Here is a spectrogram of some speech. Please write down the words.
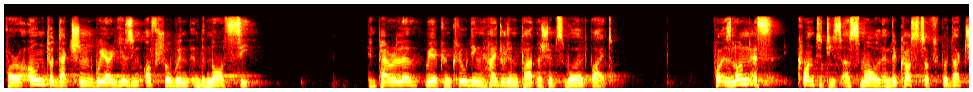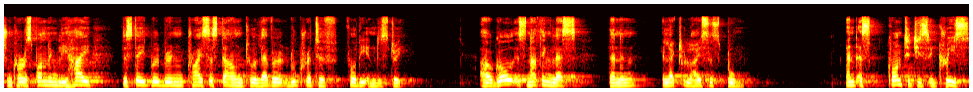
For our own production, we are using offshore wind in the North Sea. In parallel, we are concluding hydrogen partnerships worldwide. For as long as quantities are small and the costs of production correspondingly high, the state will bring prices down to a level lucrative for the industry. Our goal is nothing less than an electrolysis boom. And as quantities increase,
